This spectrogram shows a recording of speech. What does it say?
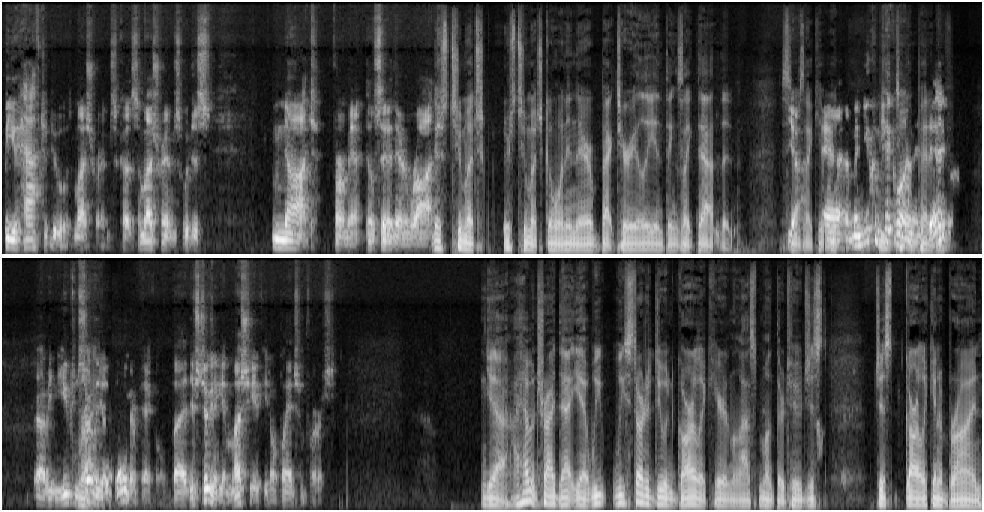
But you have to do it with mushrooms because the mushrooms will just not ferment; they'll sit in there and rot. There's too much. There's too much going in there, bacterially and things like that. That seems yeah. like it. I mean, you can pickle in vinegar. I mean, you can certainly right. do a vinegar pickle, but they're still going to get mushy if you don't blanch them first. Yeah, I haven't tried that yet. We we started doing garlic here in the last month or two, just just garlic in a brine.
